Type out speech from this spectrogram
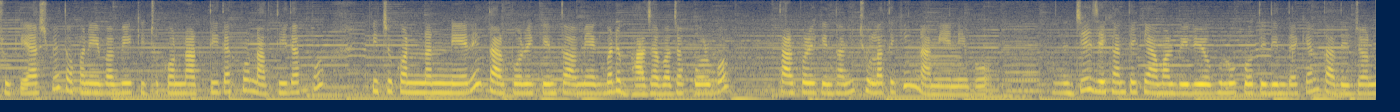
শুকিয়ে আসবে তখন এইভাবে কিছুক্ষণ নাড়তেই থাকব নাড়তেই থাকব। কিছুক্ষণ নেড়ে তারপরে কিন্তু আমি একবারে ভাজা ভাজা করব। তারপরে কিন্তু আমি চুলা থেকে নামিয়ে নেব। যে যেখান থেকে আমার ভিডিওগুলো প্রতিদিন দেখেন, তাদের জন্য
